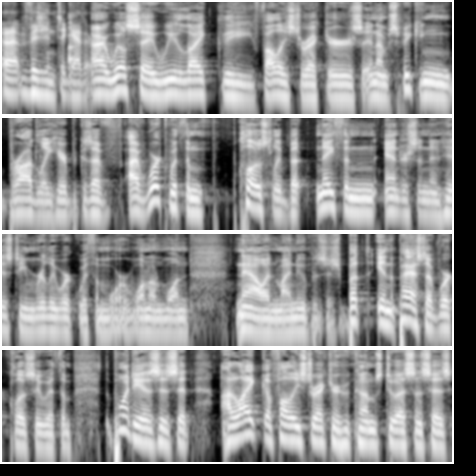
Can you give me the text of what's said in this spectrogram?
uh, vision together? I will say we like the Follies directors, and I'm speaking broadly here because I've I've worked with them closely, but Nathan Anderson and his team really work with them more one on one now in my new position. But in the past, I've worked closely with them. The point is, is that I like a Follies director who comes to us and says,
